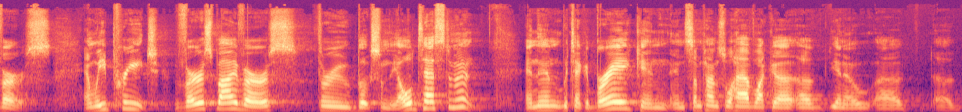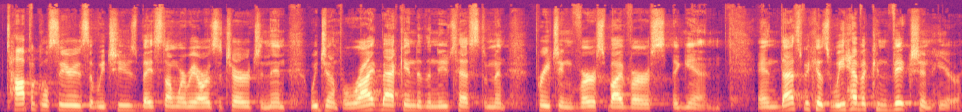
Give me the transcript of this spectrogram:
verse. And we preach verse by verse through books from the Old Testament, and then we take a break, and, and sometimes we'll have like a, a you know, a, a topical series that we choose based on where we are as a church, and then we jump right back into the New Testament, preaching verse by verse again. And that's because we have a conviction here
